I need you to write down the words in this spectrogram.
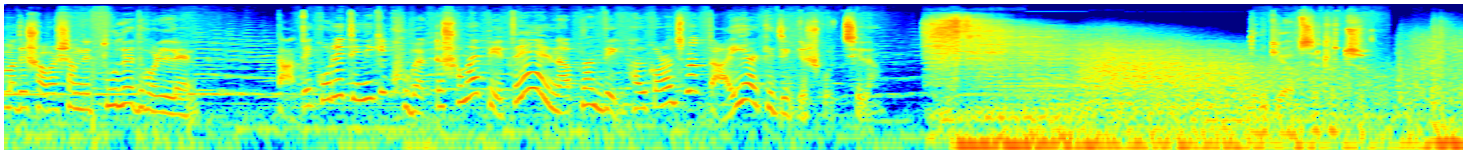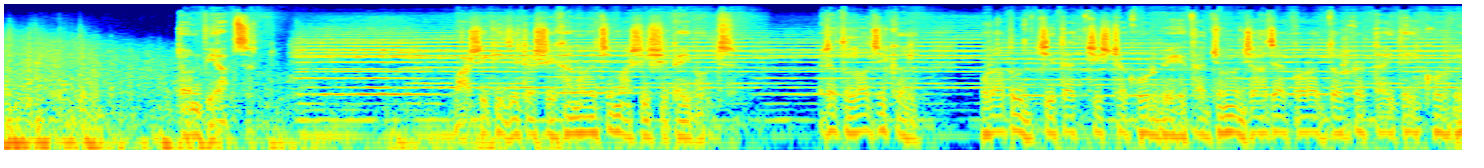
আমাদের সবার সামনে তুলে ধরলেন, তাতে করে তিনি কি খুব একটা সময় পেতেন আপনার দেখভাল করার জন্য? তাই আর কি জিজ্ঞেস করছিলাম। কি আপসেট হচ্ছ? ডোন্ট বি আপসেট মাসিকে যেটা শেখানো হয়েছে, মাসি সেটাই বলছে। এটা তো লজিক্যাল ওরা তো জেতার চেষ্টা করবে, তার জন্য যা যা করার দরকার তাই তাই করবে।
